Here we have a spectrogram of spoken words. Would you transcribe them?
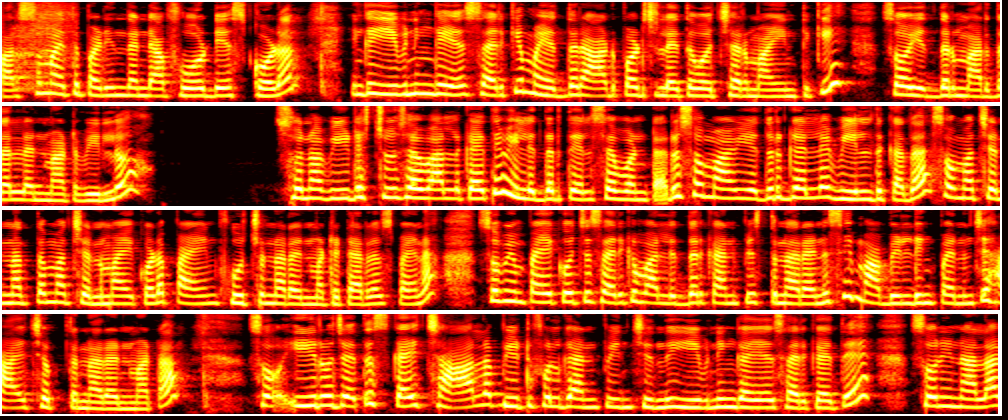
వర్షం అయితే పడిందండి ఆ ఫోర్ డేస్ కూడా. ఇంకా ఈవినింగ్ అయ్యేసరికి మా ఇద్దరు ఆడపడుచులు అయితే వచ్చారు మా ఇంటికి. సో ఇద్దరు మరదళ్ళు అనమాట వీళ్ళు. సో నా వీడియోస్ చూసే వాళ్ళకైతే వీళ్ళిద్దరు తెలిసే ఉంటారు. సో మా ఎదురుగల్లే వీళ్ళది కదా. సో మా చిన్నత్త మా చిన్నమ్మాయి కూడా పైన కూర్చున్నారనమాట టెర్రస్ పైన. సో మేము పైకి వచ్చేసరికి వాళ్ళిద్దరు కనిపిస్తున్నారనేసి మా బిల్డింగ్ పై నుంచి హాయ్ చెప్తున్నారనమాట సో ఈరోజు అయితే స్కై చాలా బ్యూటిఫుల్గా అనిపించింది ఈవినింగ్ అయ్యేసరికి అయితే సో నేను అలా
